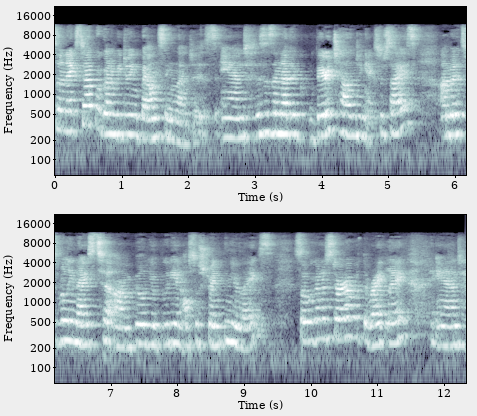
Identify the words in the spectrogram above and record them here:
So next up, we're going to be doing bouncing lunges. And this is another very challenging exercise, um, but it's really nice to um, build your booty and also strengthen your legs. So we're going to start out with the right leg, and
